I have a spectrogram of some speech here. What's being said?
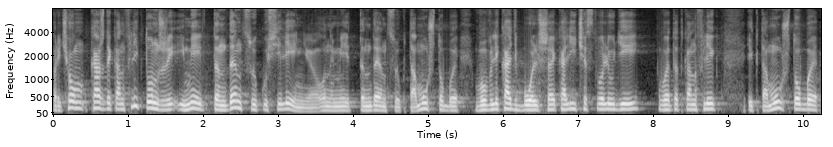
Причем каждый конфликт, он же имеет тенденцию к усилению, он имеет тенденцию к тому, чтобы вовлекать большее количество людей – в этот конфликт и к тому, чтобы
